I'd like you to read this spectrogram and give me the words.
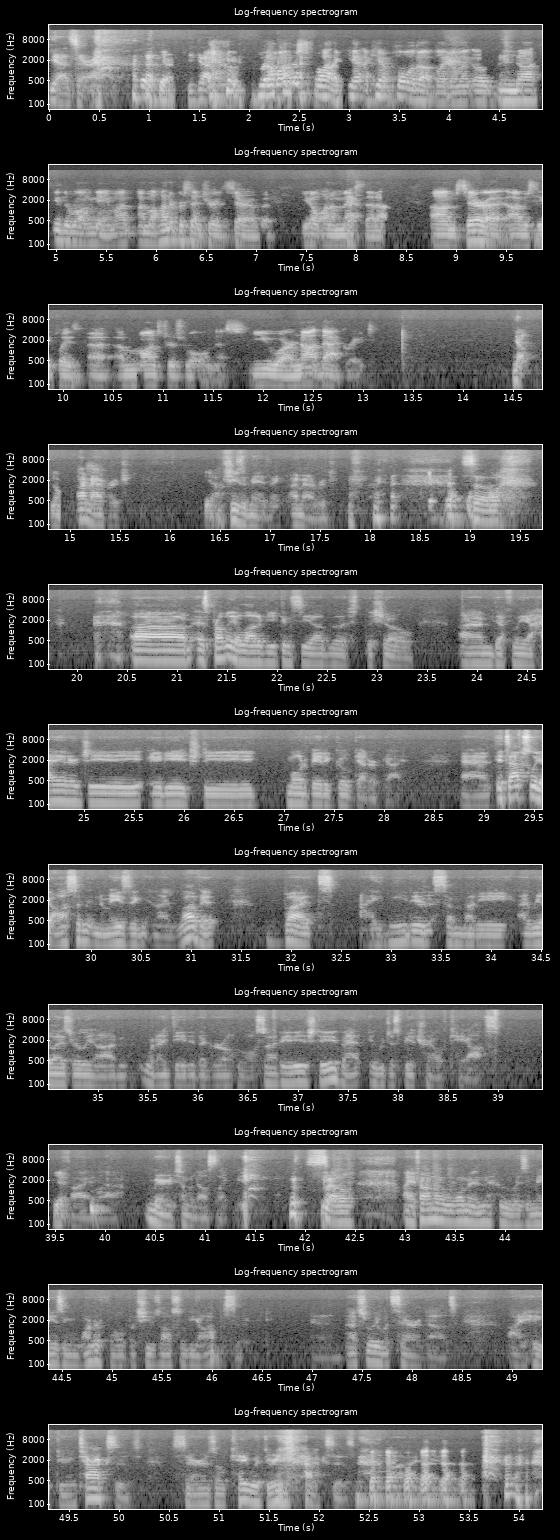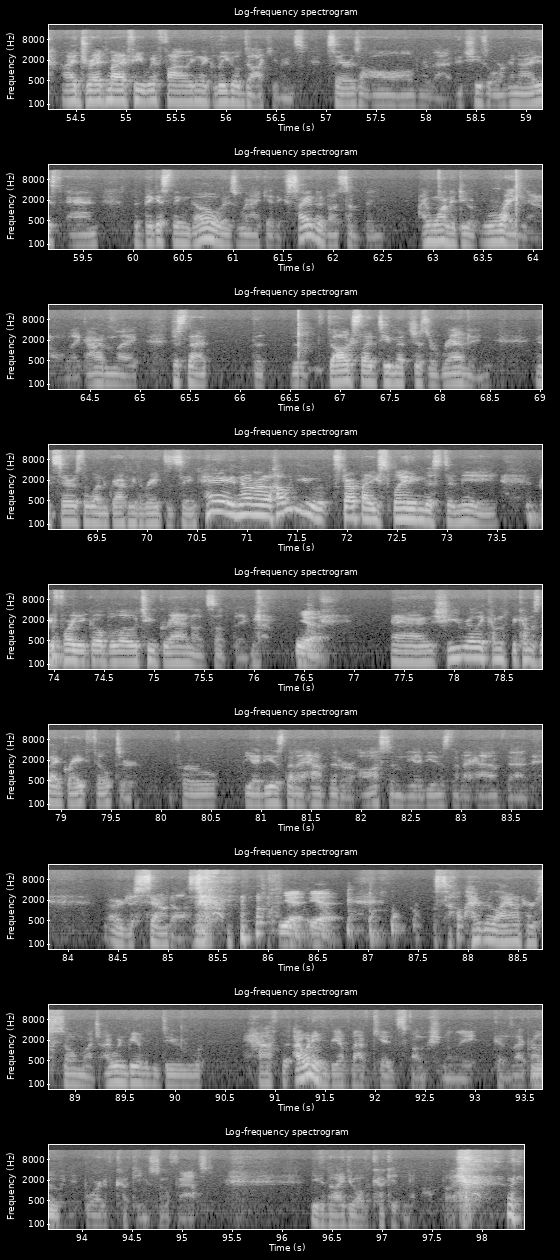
Yeah, it's Sarah. Sarah. you got it. but I'm on the spot. I can't. I can't pull it up. Like I'm like, oh, do not see the wrong name. I'm. I'm 100 percent sure it's Sarah, but you don't want to mess yeah. that up. Um, Sarah obviously plays a, a, monstrous role in this. You are not that great. No, no, I'm average. Yeah, she's amazing. I'm average. so um, as probably a lot of you can see on the, the show, I'm definitely a high energy, ADHD, motivated go getter guy. And it's absolutely awesome and amazing, and I love it. But I needed somebody, I realized early on when I dated a girl who also had ADHD that it would just be a trail of chaos yeah. if I uh, married someone else like me. so I found a woman who was amazing and wonderful, but she was also the opposite of me. And that's really what Sarah does. I hate doing taxes. Sarah's okay with doing taxes. I, I drag my feet with filing like legal documents. Sarah's all over that, and she's organized. And the biggest thing though is when I get excited about something, I want to do it right now. Like I'm like just that the the dog sled team that's just revving. And Sarah's the one grabbing the reins and saying, "Hey, no, no, no! How would you start by explaining this to me before you go below two grand on something?" Yeah and she really comes becomes that great filter for the ideas that I have that are awesome, the ideas that I have that are just sound awesome. yeah, yeah. So I rely on her so much. I wouldn't be able to do half the. I wouldn't even be able to have kids functionally because I probably mm. would get bored of cooking so fast. Even though I do all the cooking now, but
